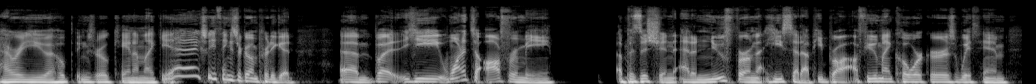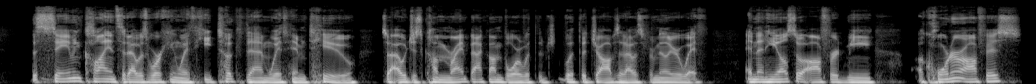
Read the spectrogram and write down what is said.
how are you? I hope things are okay. And I'm like, yeah, actually, things are going pretty good. Um, but he wanted to offer me a position at a new firm that he set up. He brought a few of my coworkers with him. The same clients that I was working with, he took them with him too. So I would just come right back on board with the with the jobs that I was familiar with. And then he also offered me a corner office,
